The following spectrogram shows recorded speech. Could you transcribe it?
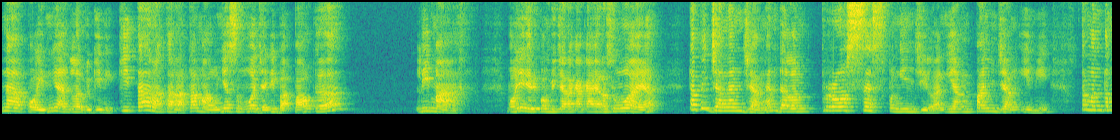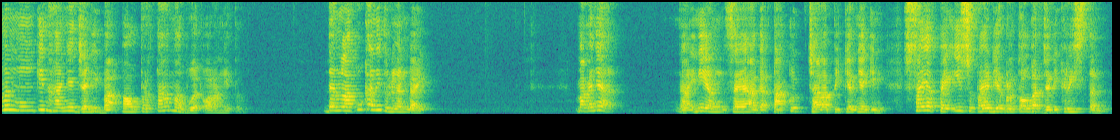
Nah, poinnya adalah begini. Kita rata-rata maunya semua jadi bapak ke lima. Maunya jadi pembicara KKR semua ya. Tapi jangan-jangan dalam proses penginjilan yang panjang ini, Teman-teman mungkin hanya jadi bakpao pertama buat orang itu. Dan lakukan itu dengan baik. Makanya, nah ini yang saya agak takut cara pikirnya gini. Saya PI supaya dia bertobat jadi Kristen.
